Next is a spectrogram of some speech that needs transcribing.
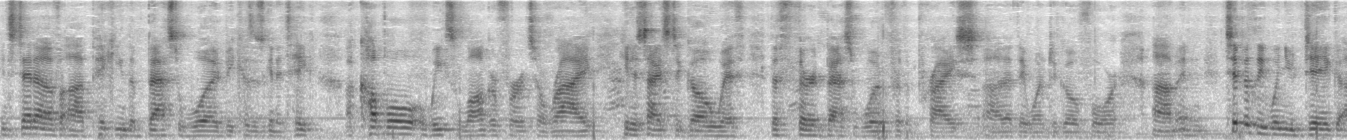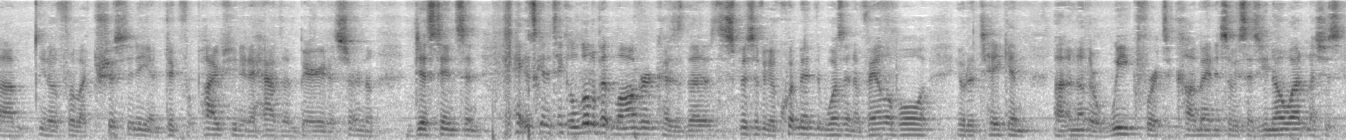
instead of uh, picking the best wood because it's going to take a couple weeks longer for it to arrive, he decides to go with the third best wood for the price uh, that they wanted to go for. Um, and typically, when you dig, um, you know, for electricity and dig for pipes, you need to have them buried a certain distance, and hey, it's going to take a little bit longer because the, the specific equipment wasn't available. It would have taken uh, another week for it to come in. And so he says, you know what? Let's just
